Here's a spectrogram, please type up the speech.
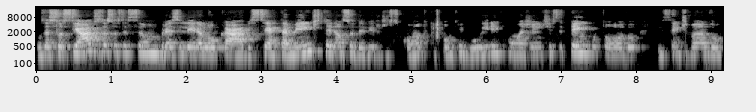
Os associados da Associação Brasileira Low Carb certamente terão seu devido desconto, que contribuírem com a gente esse tempo todo, incentivando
